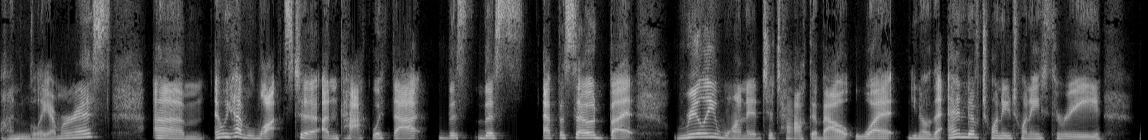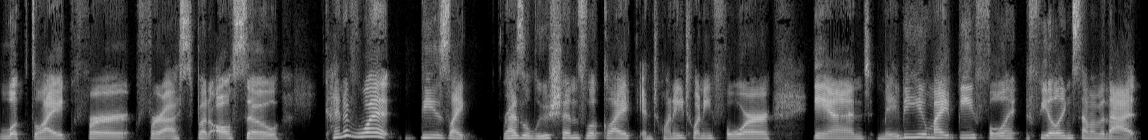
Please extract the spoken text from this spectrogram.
unglamorous um and we have lots to unpack with that this this episode but really wanted to talk about what you know the end of 2023 looked like for for us but also kind of what these like resolutions look like in 2024 and maybe you might be full, feeling some of that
